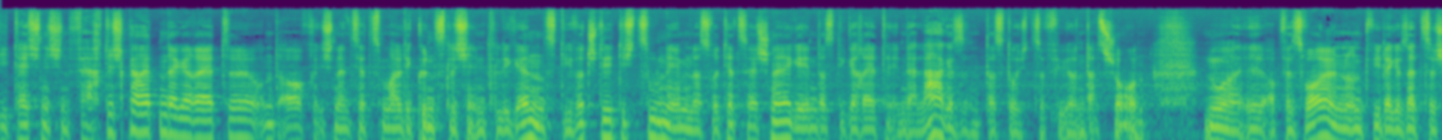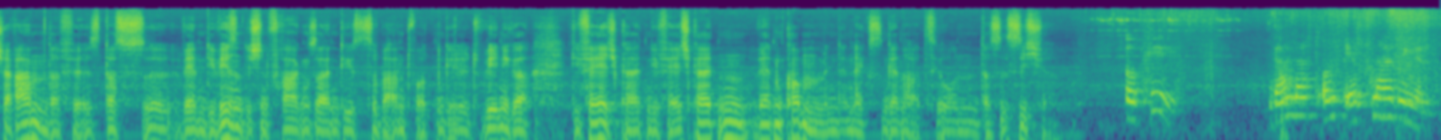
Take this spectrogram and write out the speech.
Die technischen Fertigkeiten der Geräte und auch, ich nenne es jetzt mal die künstliche Intelligenz, die wird stetig zunehmen. Das wird jetzt sehr schnell gehen, dass die Geräte in der Lage sind, das durchzuführen. Das schon. Nur, äh, ob wir es wollen und wie der gesetzliche Rahmen dafür ist, das äh, werden die wesentlichen Fragen sein, die es zu beantworten gilt. Weniger die Fähigkeiten. Die Fähigkeiten werden kommen in den nächsten Generationen. Das ist sicher. Okay, dann lasst uns erstmal singen.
